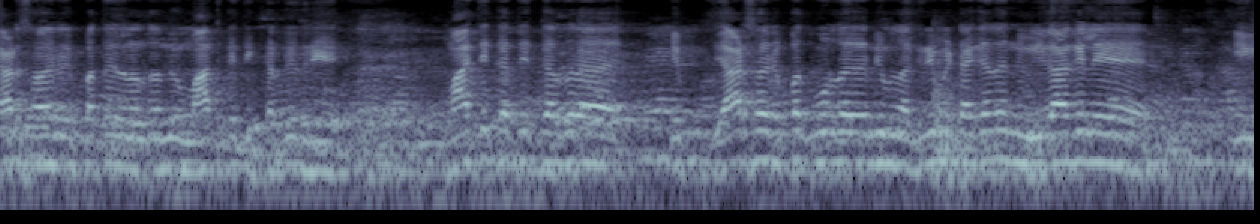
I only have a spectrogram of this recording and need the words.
ಎರಡು ಸಾವಿರದ ಇಪ್ಪತ್ತೈದರಂದು ನೀವು ಮಾತುಕತೆ ಕರೆದಿದ್ರಿ. ಮಾತುಕತೆ ಕರೆದ್ರೆ ಇಪ್, ಎರಡು ಸಾವಿರ ಇಪ್ಪತ್ತ್ಮೂರದಾಗ ನಿಮ್ದು ಅಗ್ರಿಮೆಂಟ್ ಆಗ್ಯದ ನೀವು ಈಗಾಗಲೇ ಈಗ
